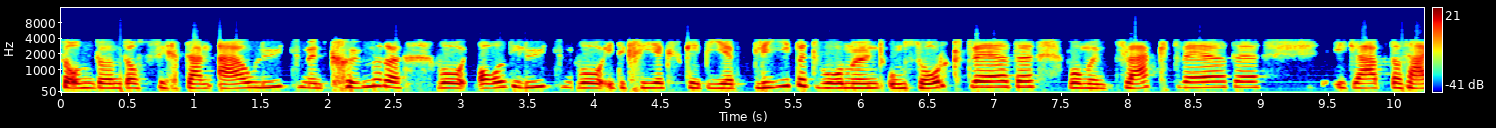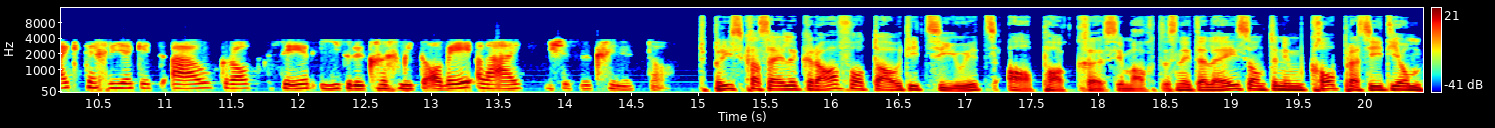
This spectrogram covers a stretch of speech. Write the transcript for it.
sondern dass sich dann auch Leute müssen kümmern müssen, wo all die Leute, die in den Kriegsgebieten bleiben, die müssen umsorgt werden, die müssen gepflegt werden. Ich glaube, das zeigt der Krieg jetzt auch gerade sehr eindrücklich. Mit der Armee allein ist es wirklich nicht da. Die Priska Seiler-Graf will all die Ziele jetzt anpacken. Sie macht das nicht allein, sondern im Co-Präsidium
